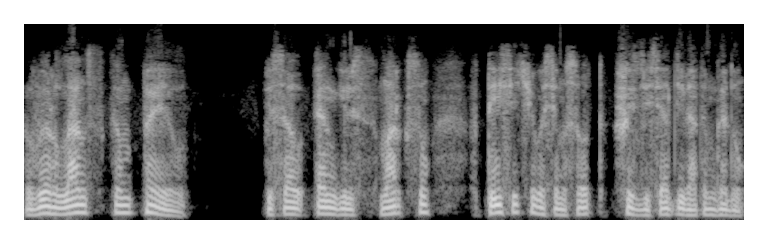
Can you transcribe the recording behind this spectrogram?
в ирландском пейл, писал Энгельс Марксу в 1869 году.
